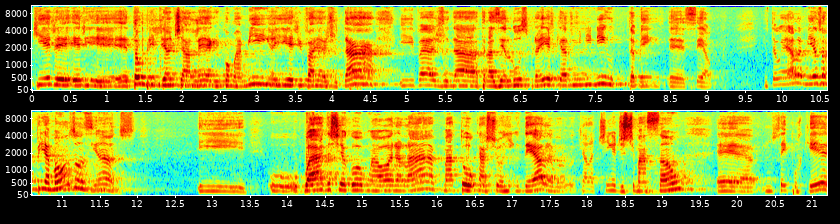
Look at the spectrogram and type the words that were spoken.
que ele, ele é tão brilhante e alegre como a minha, e ele vai ajudar, e vai ajudar a trazer luz para ele, que era um menininho também é, cego. Então, ela mesma abria mão aos 11 anos. E o, o guarda chegou uma hora lá, matou o cachorrinho dela, que ela tinha de estimação, é, não sei porquê,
